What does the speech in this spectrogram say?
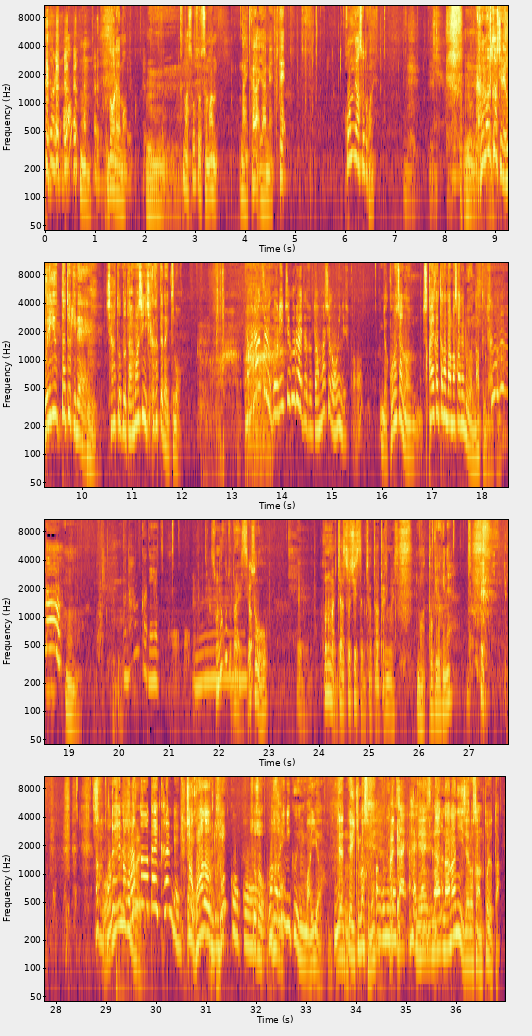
れ。どれも？うん。どれも。まあ、そうそうつまんないからやめて。本音はそういうとこね。この人たちね、売り言った時ね、チャートと騙しに引っかかってた、いつも。?75 日ぐらいだと騙しが多いんですか？いや、この人の使い方が騙されるようになってんじゃないかそんな、なんかね、んそんなことないですよな。。そう？ええこの前、ジャストシステムちゃんと当たりました。まあ、時々ね。なんかこの辺の半導体関連って、ちょっとこの間、ど結構こう、そうそう。わかりにくい。うんまあいいや。で、で、いきますね。あ、ごめんなさい。はい、何ねですかな7203トヨタ。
